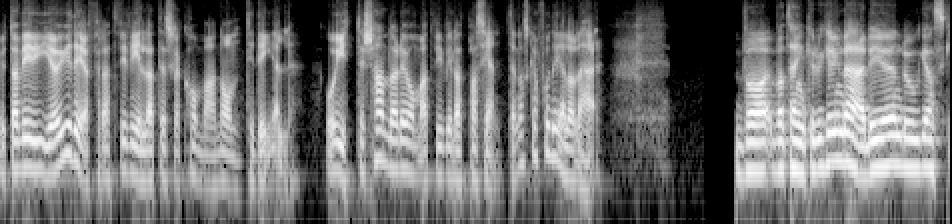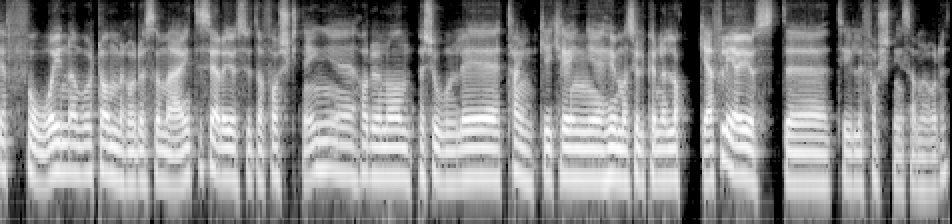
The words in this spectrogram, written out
utan vi gör ju det för att vi vill att det ska komma någon till del. Och ytterst handlar det om att vi vill att patienterna ska få del av det här. Vad, vad, tänker du kring det här? Det är ju ändå ganska få inom vårt område som är intresserade just av forskning. Eh, har du någon personlig tanke kring hur man skulle kunna locka fler just eh, till forskningsområdet?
